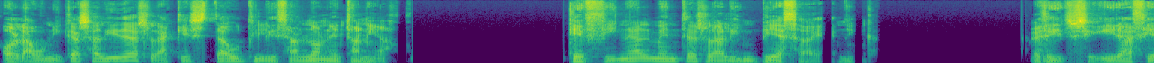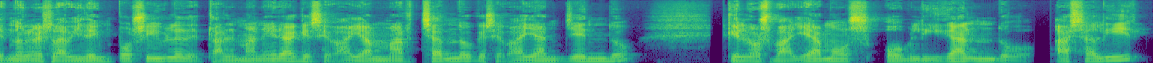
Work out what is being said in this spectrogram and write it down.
o la única salida es la que está utilizando Netanyahu, que finalmente es la limpieza étnica. Es decir, seguir haciéndoles la vida imposible de tal manera que se vayan marchando, que se vayan yendo, que los vayamos obligando a salir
